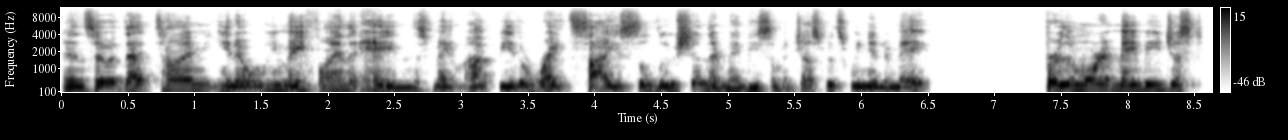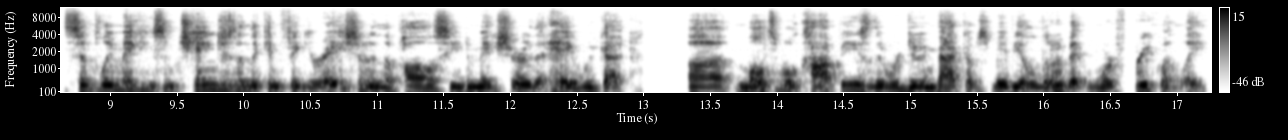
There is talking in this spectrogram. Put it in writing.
And so at that time, you know, we may find that, hey, this may not be the right size solution. There may be some adjustments we need to make. Furthermore, it may be just simply making some changes in the configuration in the policy to make sure that, hey, we've got uh, multiple copies and that we're doing backups maybe a little bit more frequently.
